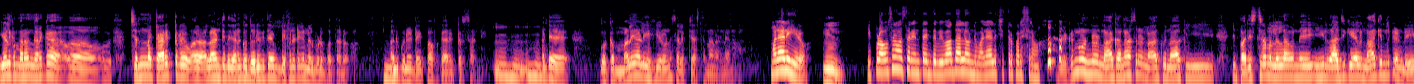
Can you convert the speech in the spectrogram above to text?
వీళ్ళకి మనం కనుక చిన్న క్యారెక్టర్ అలాంటిది కనుక దొరికితే డెఫినెట్గా నిలబడిపోతారు అనుకునే టైప్ ఆఫ్ క్యారెక్టర్స్ అండి. అంటే ఒక మలయాళీ హీరోని సెలెక్ట్ చేస్తున్నానండి నేను. మలయాళీ హీరో? ఇప్పుడు అవసరం సార్ ఇంత ఇంత వివాదాల్లో ఉంది మలయాళ చిత్ర పరిశ్రమ. ఎక్కడ నుండి నాకు అనవసరం నాకు నాకు ఈ ఈ పరిశ్రమలు ఎలా ఉన్నాయి ఈ రాజకీయాలు నాకు ఎందుకండి?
